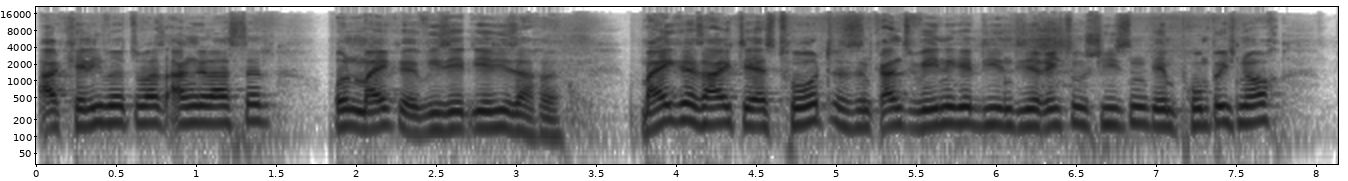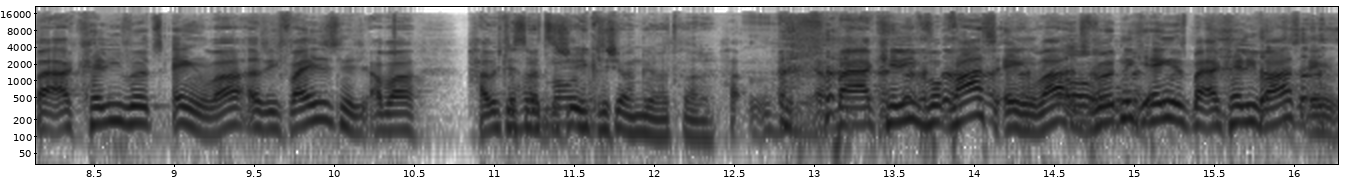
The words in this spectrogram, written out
R. Kelly wird sowas angelastet. Und Michael, wie seht ihr die Sache? Michael sagt, der ist tot. Das sind ganz wenige, die in diese Richtung schießen. Den pumpe ich noch. Bei R. Kelly wird's eng, wa? Also ich weiß es nicht, aber habe ich das, Das hat sich Morgen- eklig angehört gerade. bei R. Kelly war es eng, war? Es wird nicht eng, bei R. Kelly war es eng.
